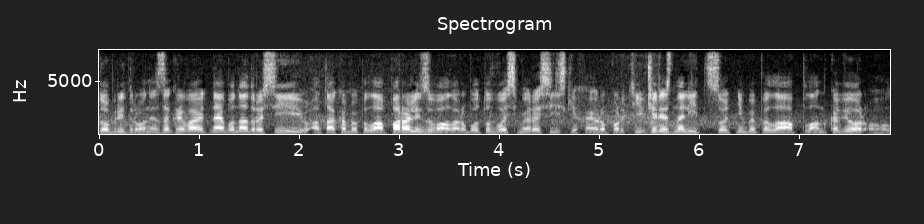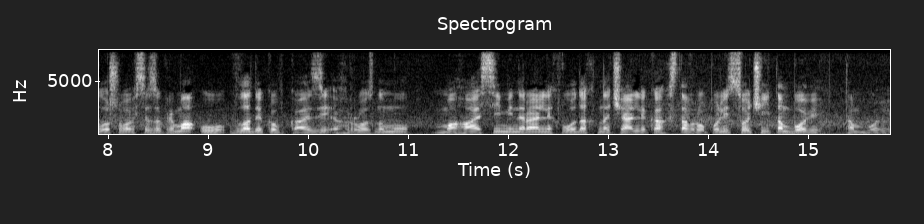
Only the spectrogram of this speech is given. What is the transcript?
Добрі дрони закривають небо над Росією. Атака БПЛА паралізувала роботу восьми російських аеропортів. Через наліт сотні БПЛА план Кавьор оголошувався зокрема у Владикавказі, Грозному, Магасі, Мінеральних водах, начальниках, Ставрополі, Сочі й Тамбові. Тамбові.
